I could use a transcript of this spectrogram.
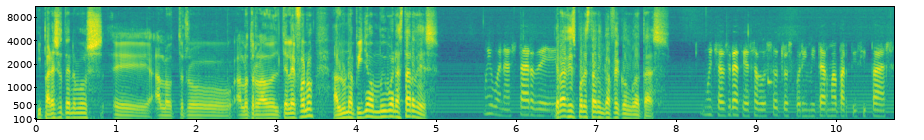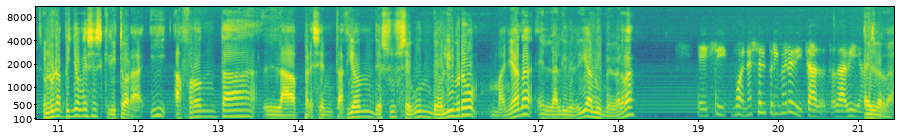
...y para eso tenemos eh, al, otro, al otro lado del teléfono... ...a Luna Piñón, muy buenas tardes... Muy buenas tardes. Gracias por estar en Café con Gotas... Muchas gracias a vosotros por invitarme a participar. Luna Piñón es escritora y afronta la presentación de su segundo libro mañana en la librería Lume, ¿verdad? Eh, sí, bueno, es el primero editado todavía. Es verdad.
